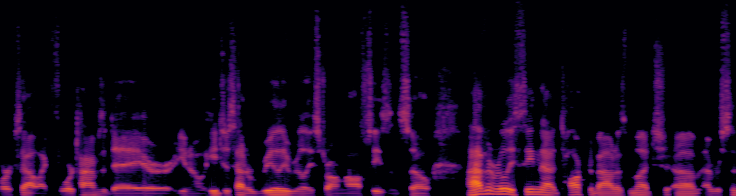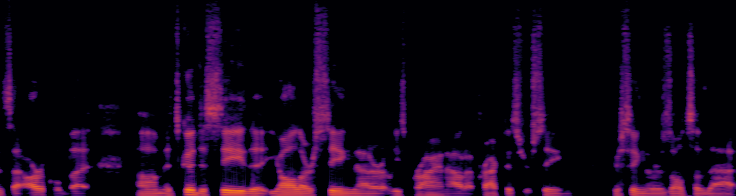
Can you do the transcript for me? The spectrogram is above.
works out like four times a day or you know he just had a really really strong off season. So i haven't really seen that talked about as much um, ever since that article but um, it's good to see that y'all are seeing that or at least brian out at practice you're seeing you're seeing the results of that.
